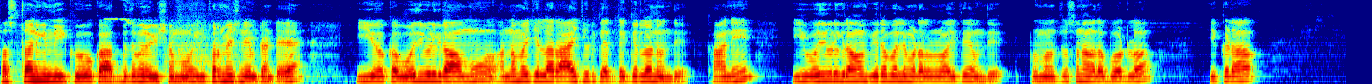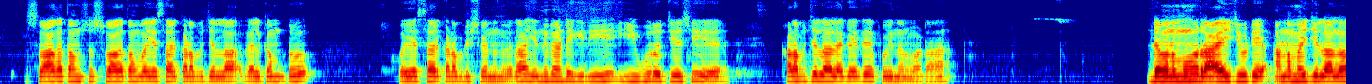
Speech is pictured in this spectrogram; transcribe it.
ప్రస్తుతానికి మీకు ఒక అద్భుతమైన విషయము ఇన్ఫర్మేషన్ ఏమిటంటే ఈ యొక్క ఓదివిడి గ్రామము అన్నమయ్య జిల్లా రాయచూడికి దగ్గరలోనే ఉంది. కానీ ఈ ఓదివిడి గ్రామం వీరబల్లి మండలంలో అయితే ఉంది. ఇప్పుడు మనం చూస్తున్నాం కదా బోర్డులో ఇక్కడ స్వాగతం సుస్వాగతం వైఎస్ఆర్ కడప జిల్లా. Welcome to YSR Kadapa district అని ఉంది కదా. ఎందుకంటే ఇది ఈ ఊరు వచ్చేసి కడప జిల్లాలోకి అయితే పోయిందనమాట అంటే మనము రాయచూటి అన్నమయ్య జిల్లాలో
